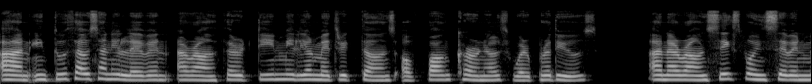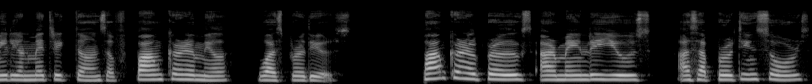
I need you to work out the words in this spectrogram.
and in 2011, around 13 million metric tons of palm kernels were produced, and around 6.7 million metric tons of palm kernel meal was produced. Palm kernel products are mainly used as a protein source,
